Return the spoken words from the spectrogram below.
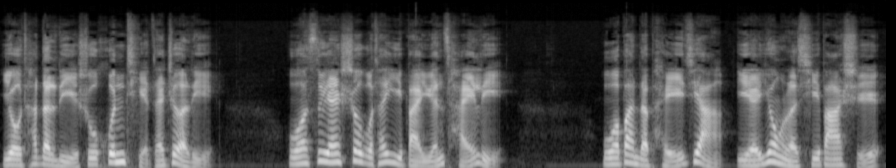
有他的礼书婚帖在这里，我虽然收过他一百元彩礼，我办的陪嫁也用了七八十，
